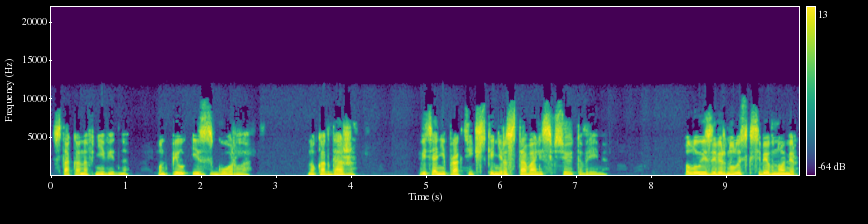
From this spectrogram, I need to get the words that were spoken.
Стаканов не видно. Он пил из горла. Но когда же? Ведь они практически не расставались все это время. Луиза вернулась к себе в номер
